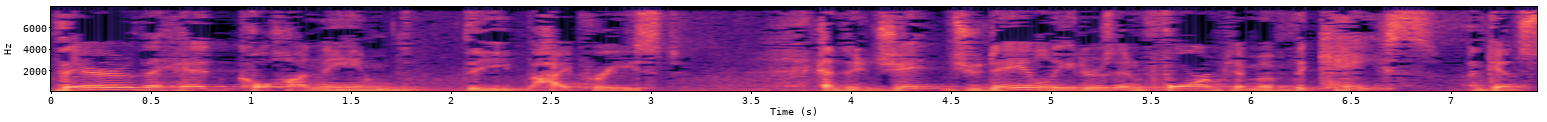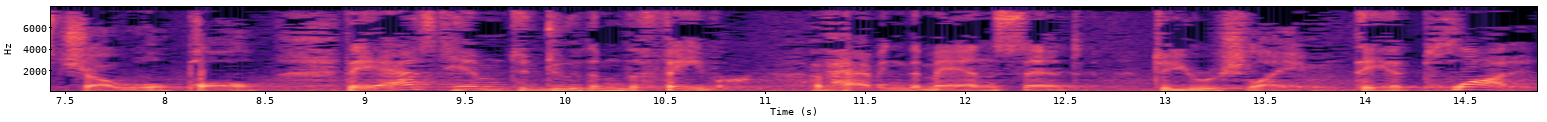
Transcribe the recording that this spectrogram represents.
There, the head Kohanim, the high priest, and the Judean leaders informed him of the case against Shaul, Paul. They asked him to do them the favor of having the man sent to Jerusalem. They had plotted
